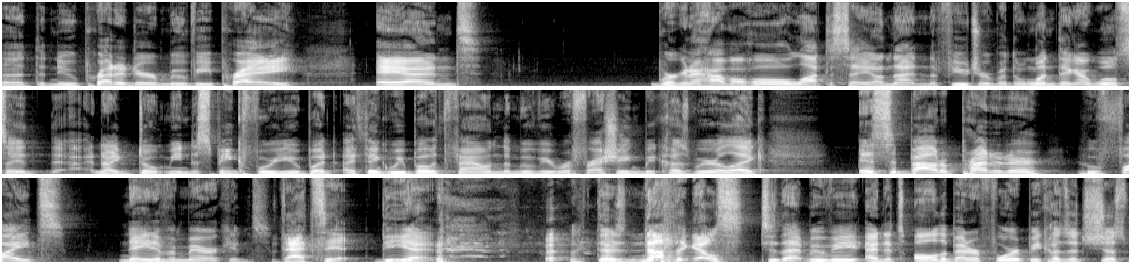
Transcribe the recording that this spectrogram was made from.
uh, the new Predator movie, Prey, and we're gonna have a whole lot to say on that in the future. But the one thing I will say, and I don't mean to speak for you, but I think we both found the movie refreshing because we were like, it's about a predator who fights Native Americans. That's it. The end. like, there's nothing else to that movie, and it's all the better for it because it's just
